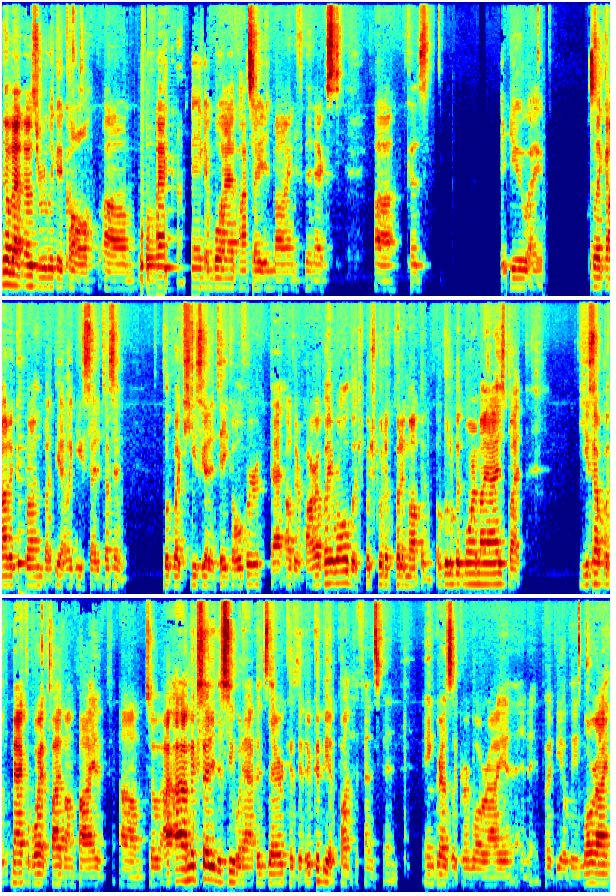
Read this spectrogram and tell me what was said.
No, that, that was a really good call. Um, we'll, I think we'll have hindsight in mind for the next, because uh, I do, I was like got a good run, but yeah, like you said, it doesn't look like he's going to take over that other power play role, which which would have put him up a, little bit more in my eyes. But he's up with McAvoy at five on five, um, so I, am excited to see what happens there because there could be a punt defenseman in Grzelcyk or Lohrei, and it might be a lean Lohrei.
